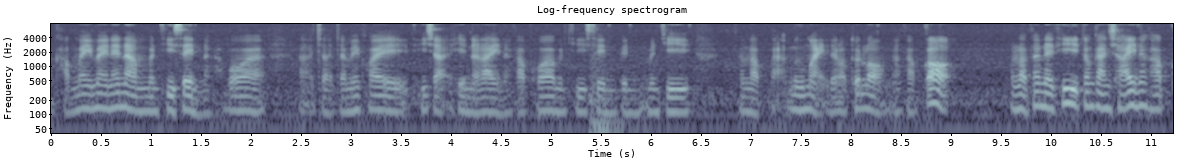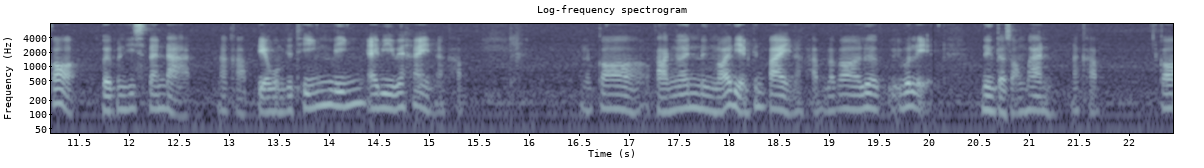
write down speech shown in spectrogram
นะครับไม่ไม่แนะนำบัญชีเซ็นนะครับ เพราะว่าจะจะไม่ค่อยที่จะเห็นอะไรนะครับ เพราะว่าบัญชีเซ็นเป็นบัญชีสำหรับมือใหม่สำหรับทดลองนะครับ ก็สำหรับท่านใดที่ต้องการใช้นะครับ ก็เปิดบัญชีสแตนดาร์ดนะครับเดี๋ยวผมจะทิ้งลิงก์ IB ไว้ให้นะครับ แล้วก็ฝากเงิน 100 เหรียญขึ้นไปนะครับ แล้วก็เลือก r i v e r a g e 1 ต่อ 2,000 นะครับ ก็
